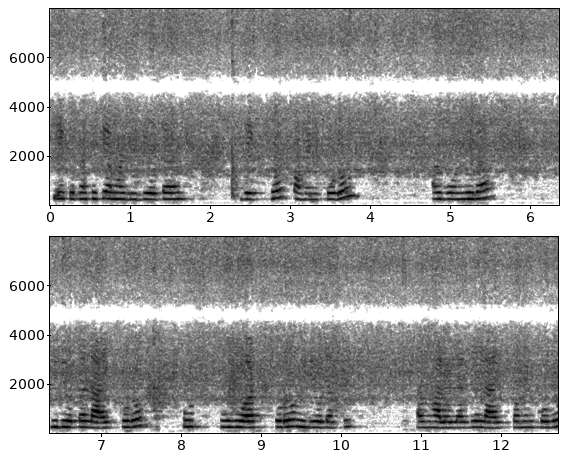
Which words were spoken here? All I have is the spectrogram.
কে কোথা থেকে আমার ভিডিওটা দেখছ কমেন্ট করো। আর বন্ধুরা, ভিডিওটা লাইক করো ফুল ফুল ওয়াচ করো ভিডিওটাকে। আর ভালো লাগলে লাইক কমেন্ট করো।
